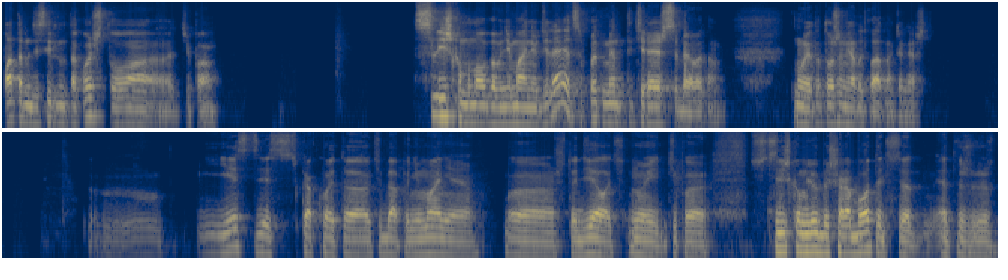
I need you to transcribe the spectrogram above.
паттерн действительно такой, что, типа, слишком много внимания уделяется, в какой-то момент ты теряешь себя в этом. Ну, это тоже неадекватно, конечно. Есть здесь какое-то у тебя понимание, э, что делать? Ну, и, типа, слишком любишь работать, э, это же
